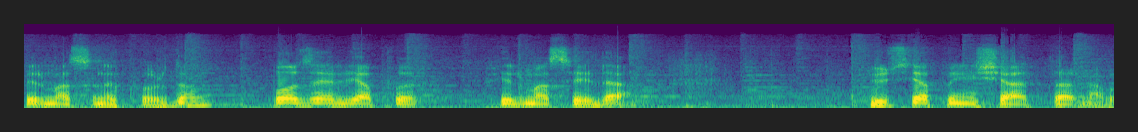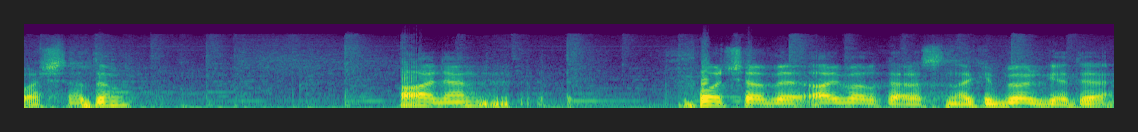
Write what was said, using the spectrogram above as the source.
firmasını kurdum. Bozel Yapı firmasıyla üst yapı inşaatlarına başladım. Halen Foça ve Ayvalık arasındaki bölgede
